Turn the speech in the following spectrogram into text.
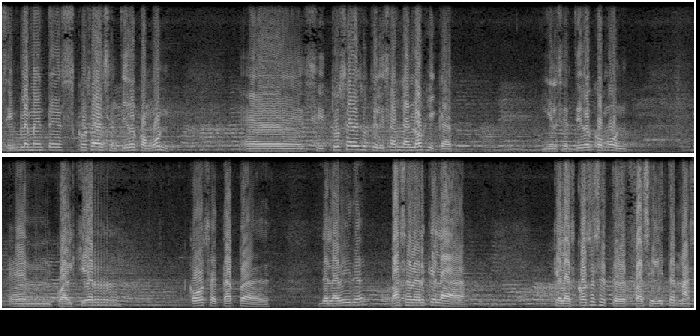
Simplemente es cosa de sentido común eh, si tú sabes utilizar la lógica y el sentido común en cualquier cosa, etapa de la vida, vas a ver que la que las cosas se te facilitan más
